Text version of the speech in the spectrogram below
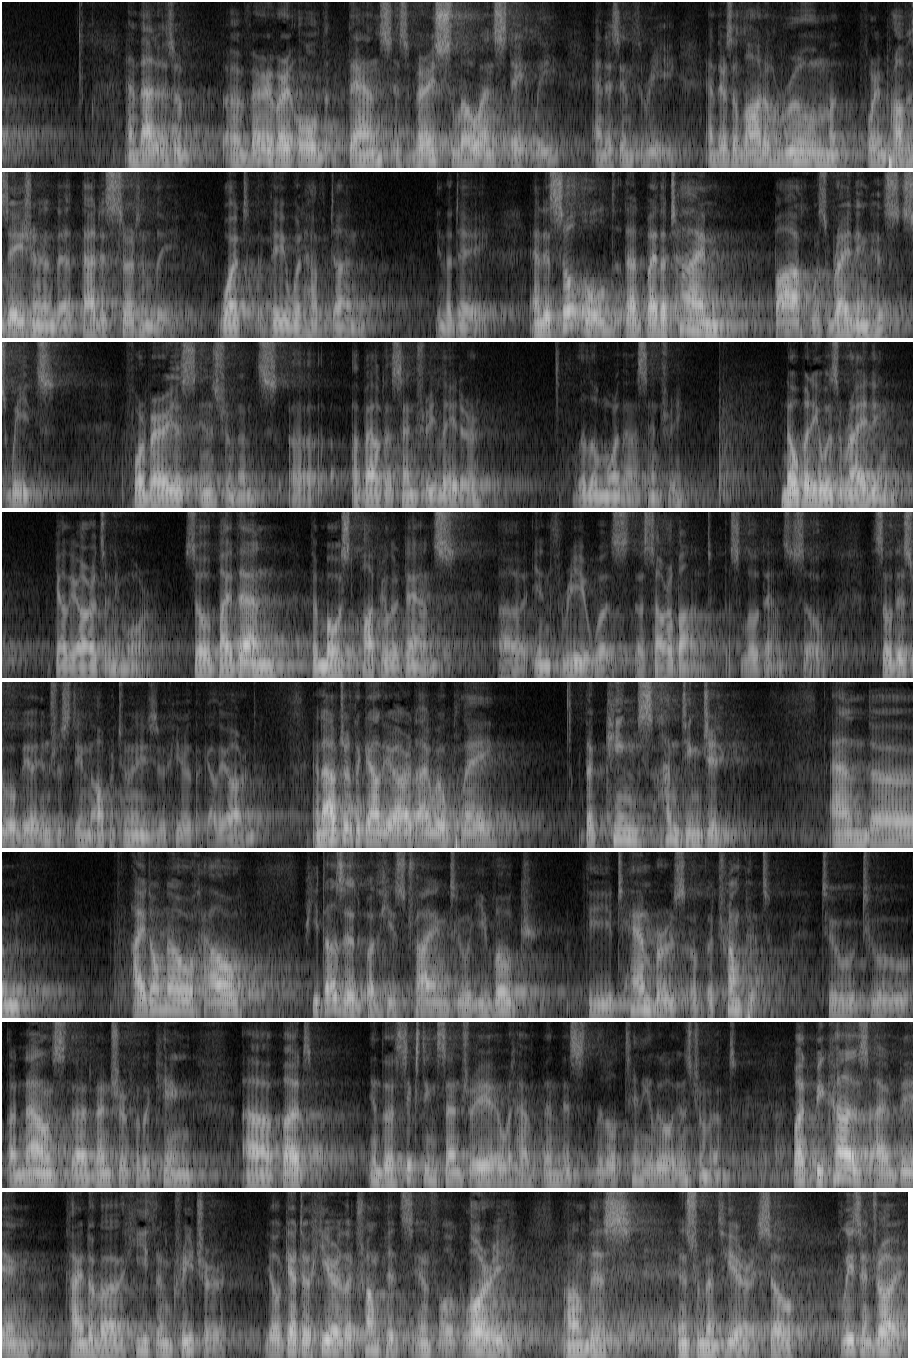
and that is a, a very, very old dance. It's very slow and stately, and it's in three. And there's a lot of room for improvisation, and that, that is certainly what they would have done in the day. And it's so old that by the time Bach was writing his suites, for various instruments uh, about a century later, a little more than a century. Nobody was writing galliards anymore. So by then, the most popular dance in three was the saraband, the slow dance. So, so this will be an interesting opportunity to hear the galliard. And after the galliard, I will play the king's hunting jig. And um, I don't know how he does it, but he's trying to evoke the timbres of the trumpet to, to announce the adventure for the king. Uh, but in the 16th century, it would have been this little tinny little instrument. But because I'm being kind of a heathen creature, you'll get to hear the trumpets in full glory on this instrument here. So please enjoy.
